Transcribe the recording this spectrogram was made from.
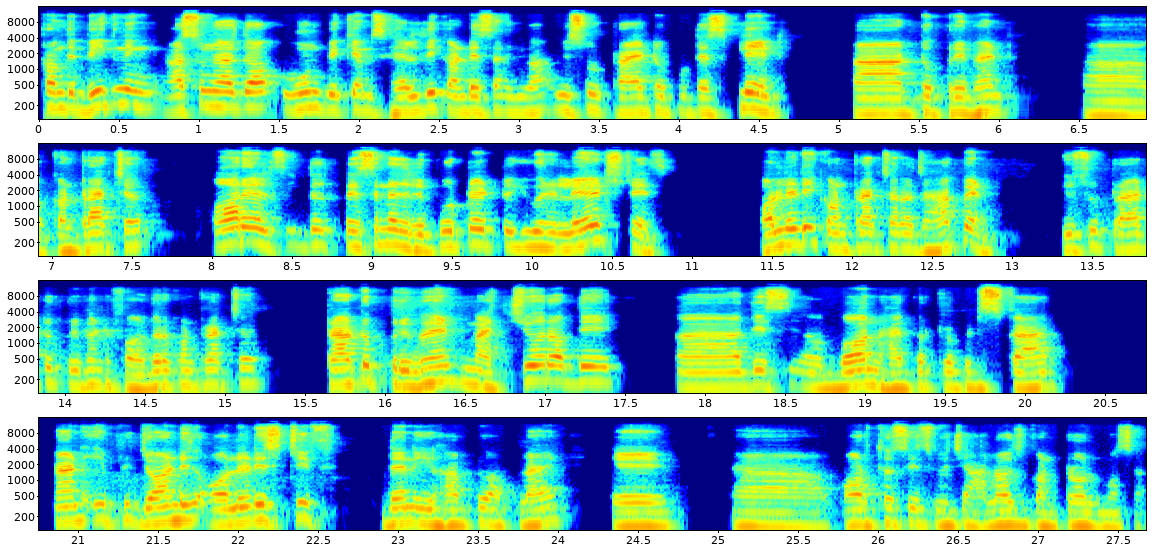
from the beginning, as soon as the wound becomes healthy condition, you, have, you should try to put a splint uh, to prevent uh, contracture or else if the patient has reported to you in a late stage, already contracture has happened, you should try to prevent further contracture, try to prevent mature of the uh, this uh, burn hypertrophic scar And if the joint is already stiff, then you have to apply a uh, orthosis which allows control motion.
